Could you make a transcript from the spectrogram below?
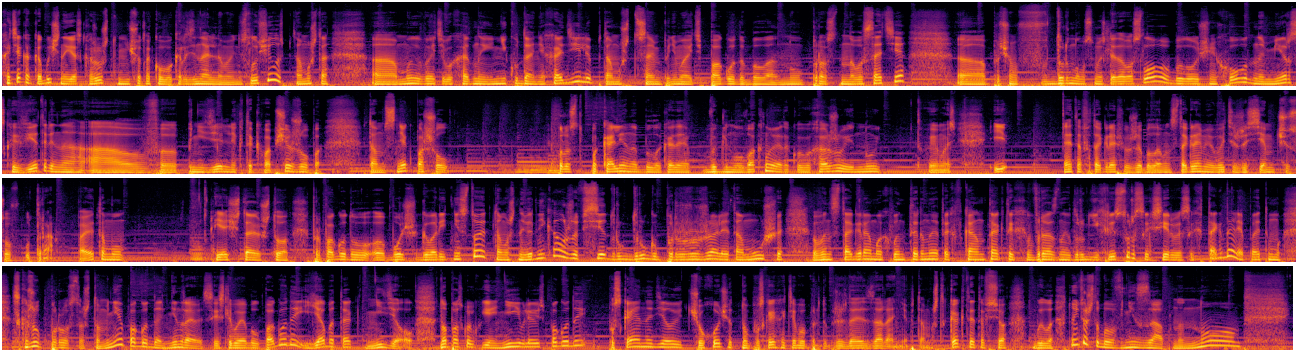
Хотя, как обычно, я скажу, что ничего такого кардинального не случилось, потому что э, мы в эти выходные никуда не ходили, потому что, сами понимаете, погода была, ну, просто на высоте, э, причем в дурном смысле этого слова, было очень холодно, мерзко, ветрено, а в понедельник так вообще жопа. Там снег пошел, просто по колено было, когда я выглянул в окно, я такой выхожу и ну, твою мать. И эта фотография уже была в Инстаграме в эти же 7 часов утра. Поэтому я считаю, что про погоду э, больше говорить не стоит, потому что наверняка уже все друг другу проружали там уши в инстаграмах, в интернетах, в контактах, в разных других ресурсах, сервисах и так далее. Поэтому скажу просто, что мне погода не нравится. Если бы я был погодой, я бы так не делал. Но поскольку я не являюсь погодой, пускай она делает, что хочет, но пускай хотя бы предупреждает заранее, потому что как-то это все было, ну не то чтобы внезапно, но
